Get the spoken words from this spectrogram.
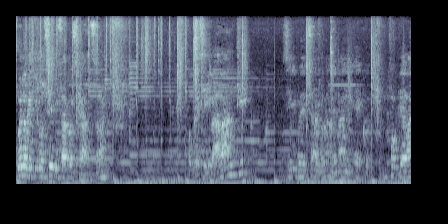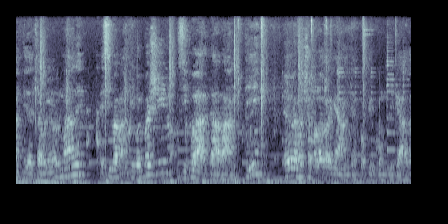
quello che ti consiglio di fare lo scalzo eh? Ok si riva avanti si riposiziona con le mani ecco un po' più avanti del tavolo normale e si va avanti col bacino si guarda avanti e ora facciamo la variante un po' più complicata.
